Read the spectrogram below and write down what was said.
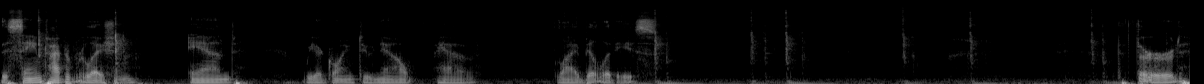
The same type of relation. And we are going to now have liabilities. The third,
